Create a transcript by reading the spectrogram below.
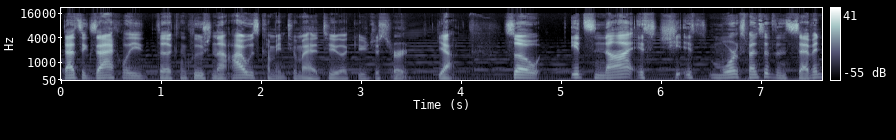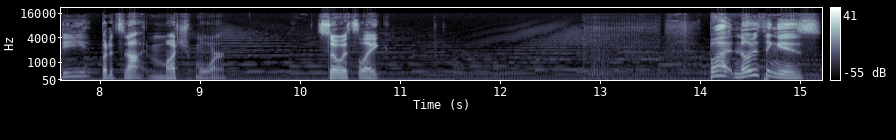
That's exactly the conclusion that I was coming to in my head too, like you just heard. Yeah. So it's not it's it's more expensive than 70, but it's not much more. So it's like But another thing is,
